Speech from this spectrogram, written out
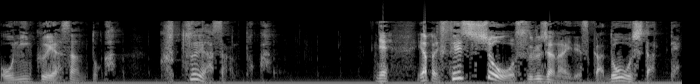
お肉屋さんとか、靴屋さんとか。ね、やっぱり殺生をするじゃないですか。どうしたって。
